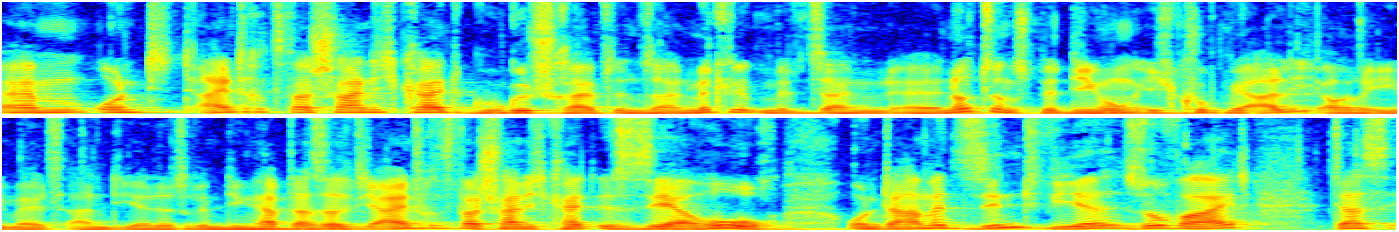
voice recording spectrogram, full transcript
Ähm, und Eintrittswahrscheinlichkeit, Google schreibt in seinen, Mittel, mit seinen äh, Nutzungsbedingungen, ich gucke mir alle eure E-Mails an, die ihr da drin liegen habt. Also die Eintrittswahrscheinlichkeit ist sehr hoch. Und damit sind wir so weit, dass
